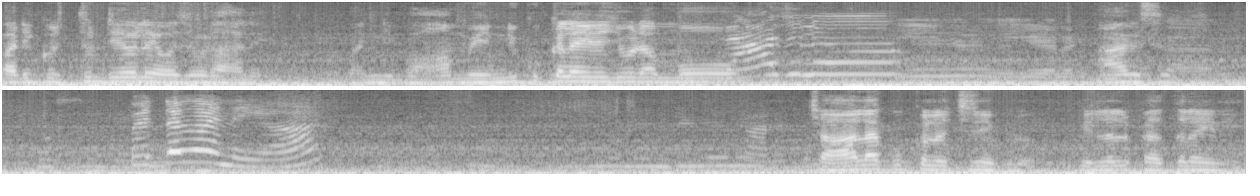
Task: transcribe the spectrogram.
వాటికి గుర్తుంటాయో లేవో చూడాలి. అన్ని బామ్మ ఎన్ని కుక్కలైనా చూడమ్మో. రాజులు. ఆగసు. పెద్దగా చాలా కుక్కలు వచ్చినాయి ఇప్పుడు. పిల్లలు పెద్దలైనవి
